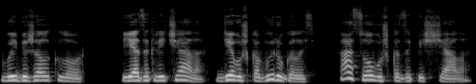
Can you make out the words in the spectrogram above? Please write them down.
выбежал Клор. Я закричала, девушка выругалась, а совушка запищала.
